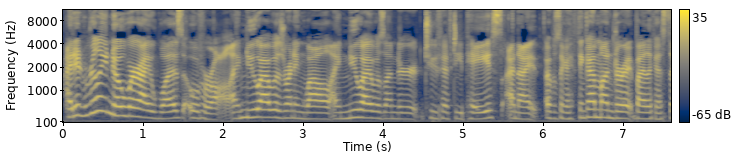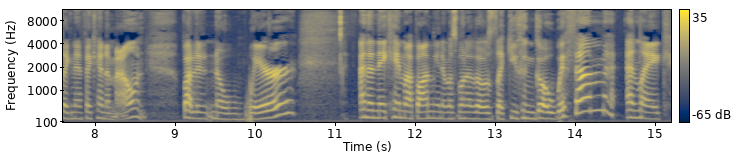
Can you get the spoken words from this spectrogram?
i didn't really know where i was overall. I knew i was running well. I knew i was under 250 pace and i, I was like i think i'm under it by like a significant amount but i didn't know where and then they came up on me and it was one of those like you can go with them and like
